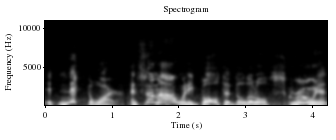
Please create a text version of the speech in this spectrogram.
It nicked the wire. And somehow when he bolted the little screw in,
